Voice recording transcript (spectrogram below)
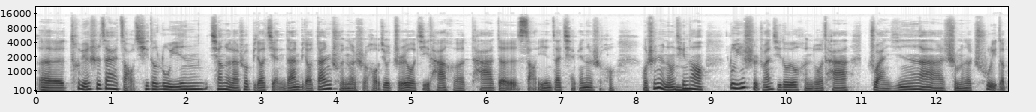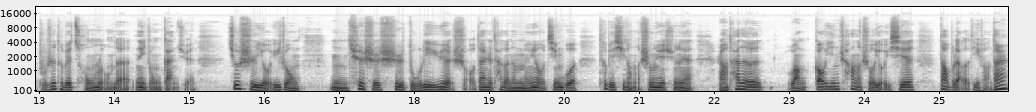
呃，特别是在早期的录音相对来说比较简单、比较单纯的时候，就只有吉他和她的嗓音在前面的时候，我甚至能听到录音室专辑都有很多她转音啊什么的处理的不是特别从容的那种感觉，就是有一种，嗯，确实是独立乐手，但是他可能没有经过特别系统的声乐训练，然后他的。往高音唱的时候，有一些到不了的地方。当然，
